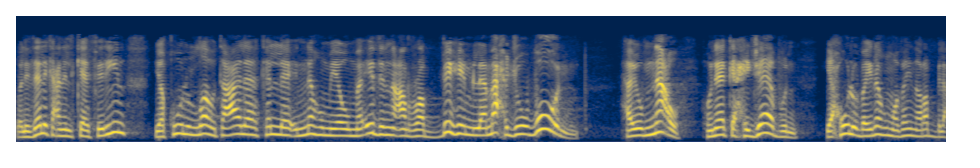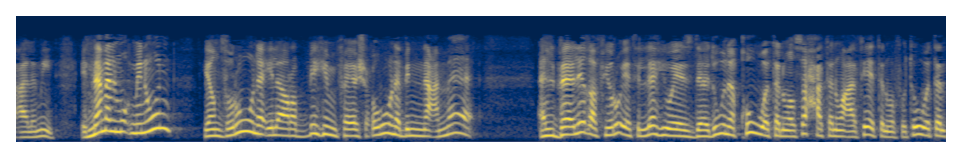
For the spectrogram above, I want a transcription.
ولذلك عن الكافرين يقول الله تعالى كلا إنهم يومئذ عن ربهم لمحجوبون. هيمنعوا. هناك حجاب يحول بينهم وبين رب العالمين. إنما المؤمنون ينظرون إلى ربهم فيشعرون بالنعماء. البالغة في رؤية الله ويزدادون قوة وصحة وعافية وفتوة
